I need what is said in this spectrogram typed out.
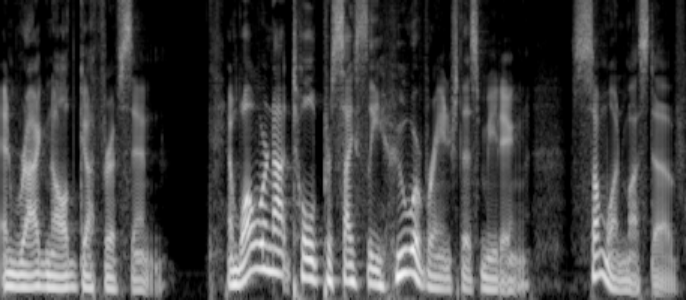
and Ragnald Guthrafsson. And while we're not told precisely who arranged this meeting, someone must have.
